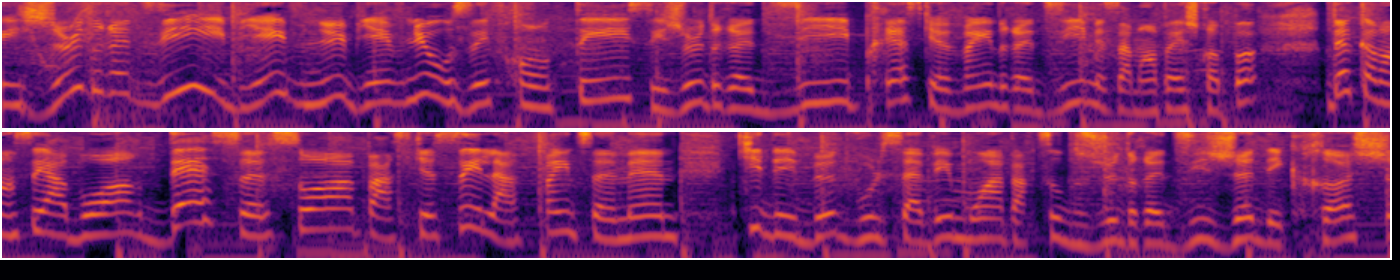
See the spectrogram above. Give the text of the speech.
C'est jeudi. Bienvenue, bienvenue aux effrontés. C'est jeudi, presque vendredi, mais ça m'empêchera pas de commencer à boire dès ce soir parce que c'est la fin de semaine qui débute. Vous le savez, moi, à partir du jeudi, je décroche.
